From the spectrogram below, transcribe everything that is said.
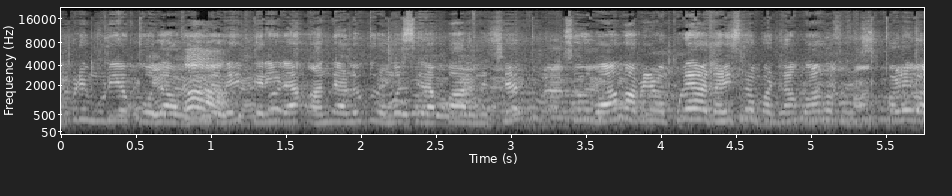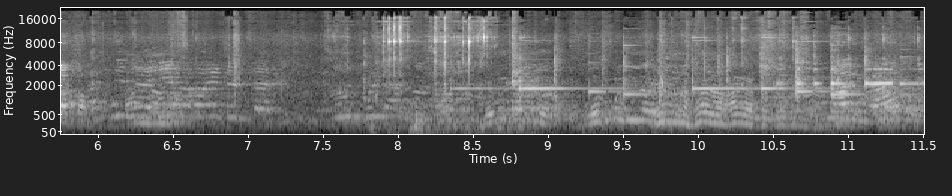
எப்படி முடிய போகுது அப்படின்றதே தெரியல. அந்த அளவுக்கு ரொம்ப சிறப்பாக இருந்துச்சு. ஸோ வாங்க அப்படியே நம்ம பிள்ளையார் தரிசனம் பண்ணலாம். வாங்க. அப்படியே வாப்பா பாருங்க,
